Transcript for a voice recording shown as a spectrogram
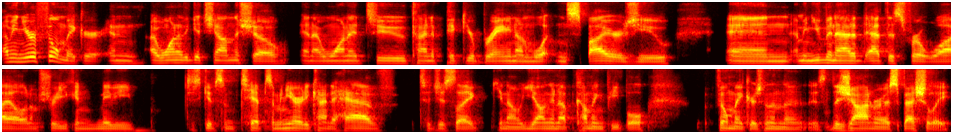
I mean, you're a filmmaker, and I wanted to get you on the show, and I wanted to kind of pick your brain on what inspires you. And I mean, you've been at at this for a while, and I'm sure you can maybe just give some tips. I mean, you already kind of have to just like you know young and upcoming people, filmmakers within the the genre, especially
